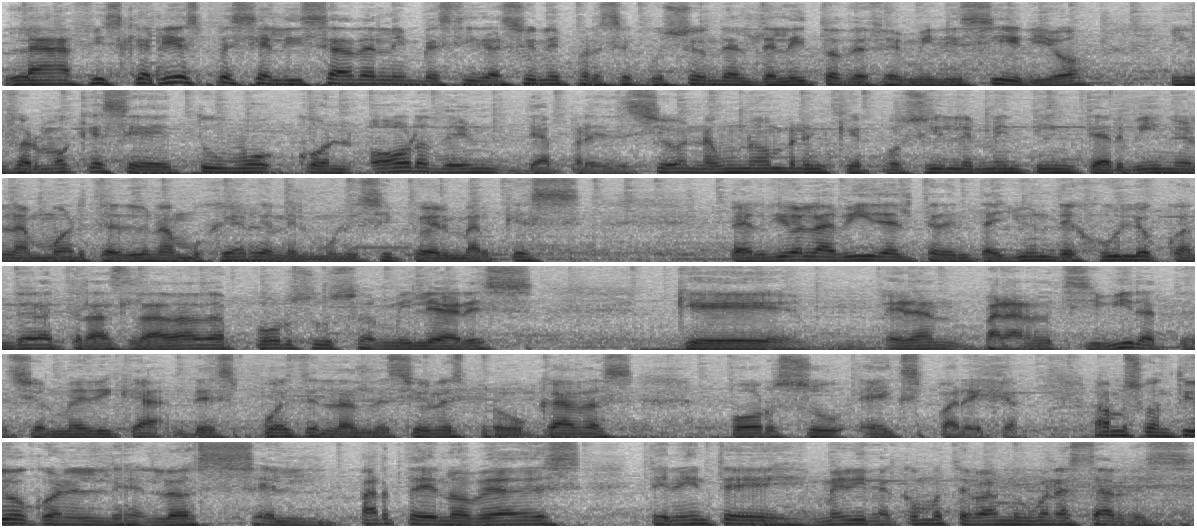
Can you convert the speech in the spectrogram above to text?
La Fiscalía Especializada en la Investigación y Persecución del Delito de Feminicidio informó que se detuvo con orden de aprehensión a un hombre en que posiblemente intervino en la muerte de una mujer en el municipio del Marqués. Perdió la vida el 31 de julio cuando era trasladada por sus familiares que eran para recibir atención médica después de las lesiones provocadas por su expareja. Vamos contigo con el, parte de novedades. Teniente Mérida, ¿cómo te va? Muy buenas tardes.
